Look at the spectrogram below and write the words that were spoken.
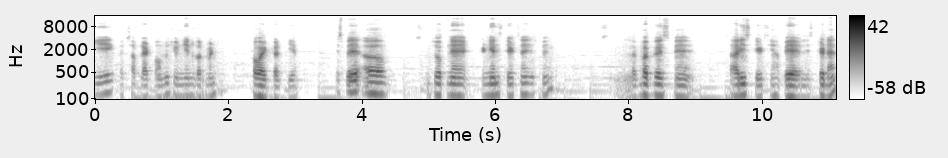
ये एक अच्छा प्लेटफॉर्म है जो इंडियन गवर्नमेंट प्रोवाइड करती है। इस पर जो अपने इंडियन स्टेट्स हैं इसमें लगभग इसमें सारी स्टेट्स यहाँ पे लिस्टेड हैं।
